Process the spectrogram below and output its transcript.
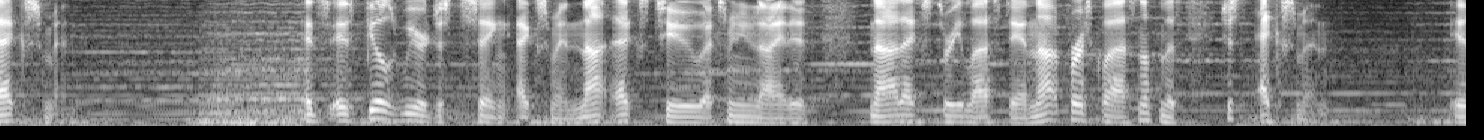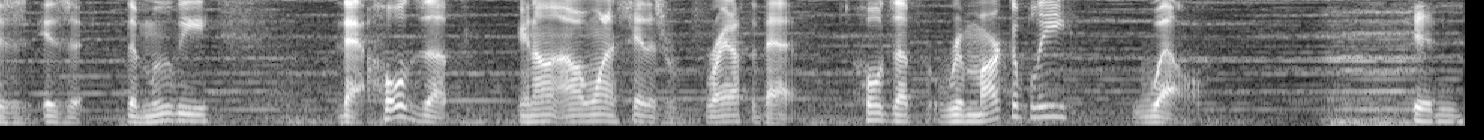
X Men. It's it feels weird just saying X Men, not X Two, X Men United, not X Three Last Stand, not First Class, nothing. This just X Men is is the movie that holds up. You know, I want to say this right off the bat, holds up remarkably well. In,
